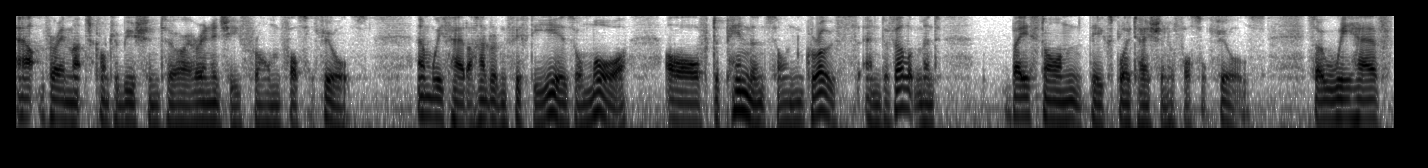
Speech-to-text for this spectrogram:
out very much contribution to our energy from fossil fuels. And we've had 150 years or more of dependence on growth and development based on the exploitation of fossil fuels. So we have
